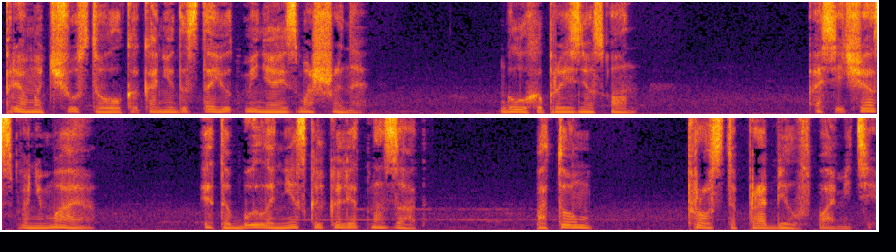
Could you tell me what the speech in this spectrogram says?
прямо чувствовал, как они достают меня из машины. Глухо произнес он. А сейчас понимаю, это было несколько лет назад. Потом просто пробил в памяти.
